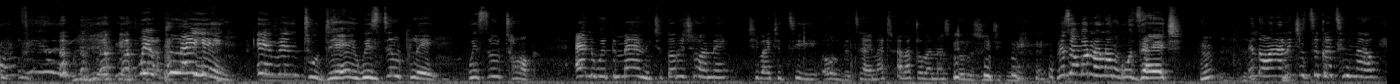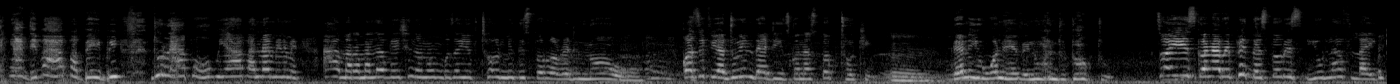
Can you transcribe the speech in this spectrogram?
love you. We're playing. Even today we still play. We still talk. And with men chitori chone all the time. Ati ava tova na zvitori zvinji nisongononombudza echi hmm? indoona nichitsika tiri nawo yadiva hapa baby. Ndori hapa hovuya hapa namini mini ah mara malove echi nanombudza you've told me this story already. No. Mm. Because if you are doing that he's gonna stop talking. Mm. Then you won't have anyone to talk to so he's gonna repeat the stories you laugh like.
